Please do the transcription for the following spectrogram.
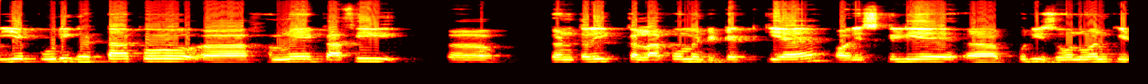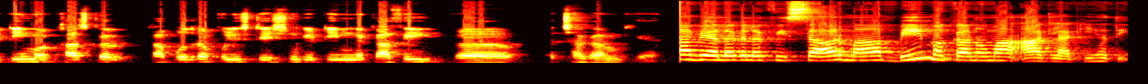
ये पूरी घटना को हमने काफ़ी गणतरी कलाकों में डिटेक्ट किया है और इसके लिए अ, पूरी जोन वन की टीम और खासकर कापोद्रा पुलिस स्टेशन की टीम ने काफी अ, अच्छा काम किया है હવે અલગ અલગ વિસ્તારમાં બે મકાનોમાં આગ લાગી હતી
